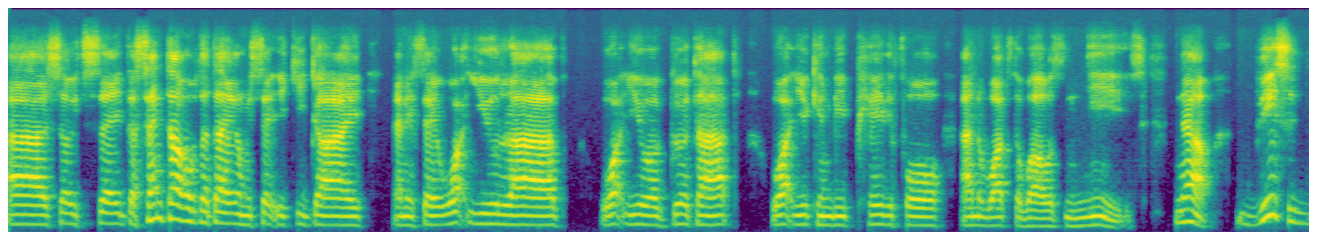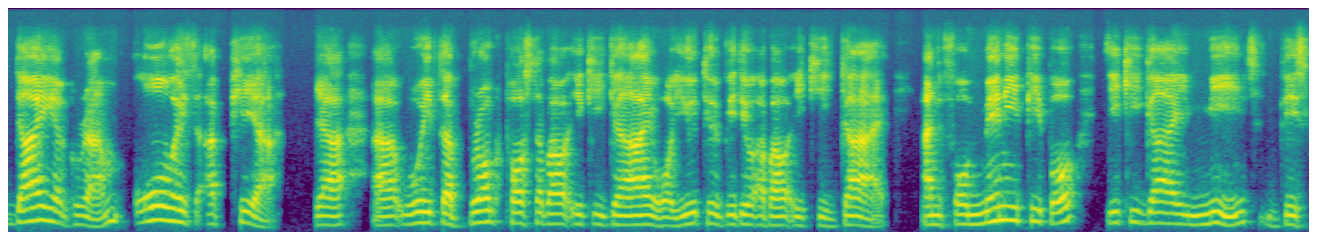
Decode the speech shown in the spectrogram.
uh, so it's say the center of the diagram is say Ikigai, and it say uh, what you love, what you are good at, what you can be paid for, and what the world needs. Now, this diagram always appear yeah, uh, with a blog post about Ikigai or YouTube video about Ikigai. And for many people, Ikigai means this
